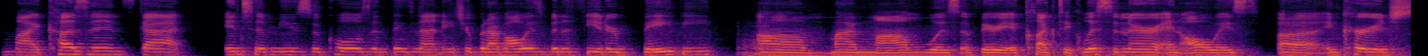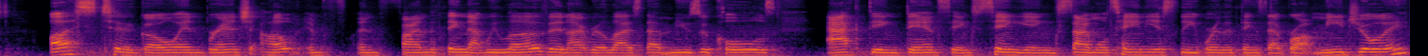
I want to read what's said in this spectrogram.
my cousins got into musicals and things of that nature but i've always been a theater baby. Um, my mom was a very eclectic listener and always uh, encouraged us to go and branch out and, and find the thing that we love and i realized that musicals acting dancing singing simultaneously were the things that brought me joy.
